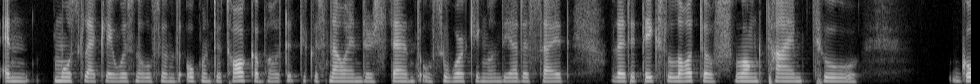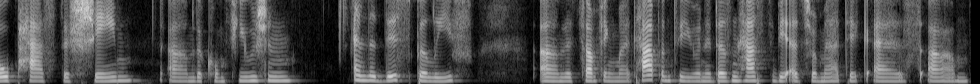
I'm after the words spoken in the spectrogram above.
And most likely, I wasn't also open to talk about it because now I understand, also working on the other side, that it takes a lot of long time to go past the shame, um, the confusion, and the disbelief um, that something might happen to you, and it doesn't have to be as dramatic as um,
